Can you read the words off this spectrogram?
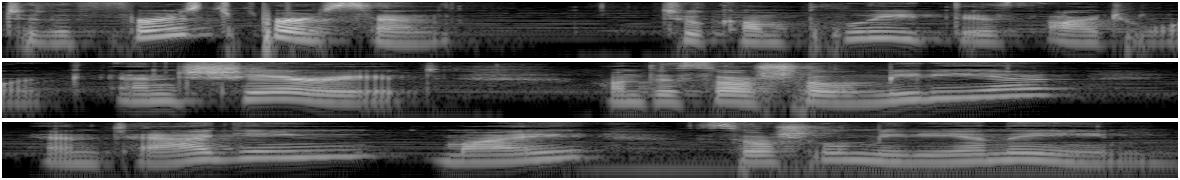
to the first person to complete this artwork and share it on the social media and tagging my social media name.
